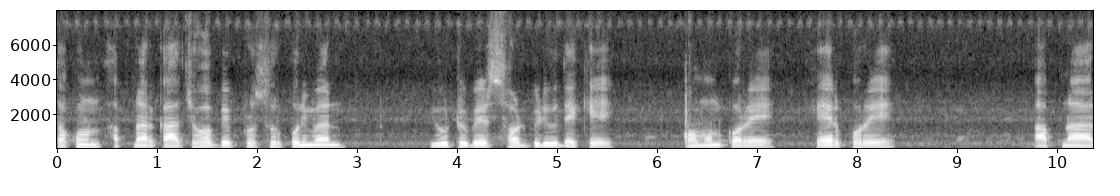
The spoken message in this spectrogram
তখন আপনার কাজ হবে প্রচুর পরিমাণ ইউটিউবের শর্ট ভিডিও দেখে কমন করে, এরপরে আপনার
